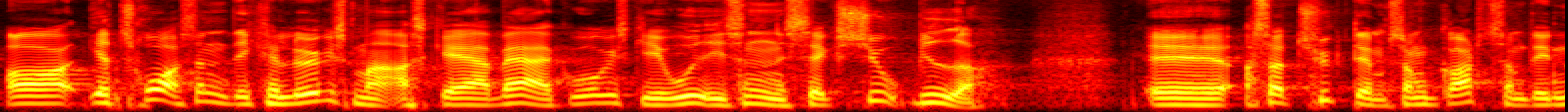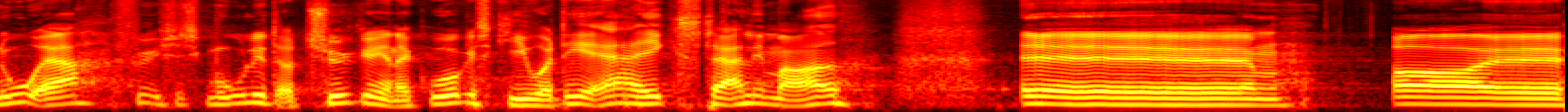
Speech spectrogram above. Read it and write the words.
og jeg tror sådan, det kan lykkes mig at skære hver agurkeskive ud i sådan 6-7 bidder. Øh, og så tykke dem som godt, som det nu er fysisk muligt at tykke en agurkeskive, og det er ikke særlig meget. Øh, og øh,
